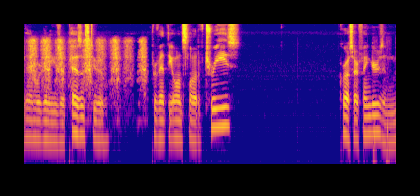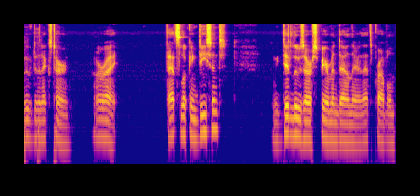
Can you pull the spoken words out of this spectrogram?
then we're going to use our peasants to prevent the onslaught of trees. Cross our fingers and move to the next turn. Alright. That's looking decent. We did lose our spearmen down there. That's problem.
